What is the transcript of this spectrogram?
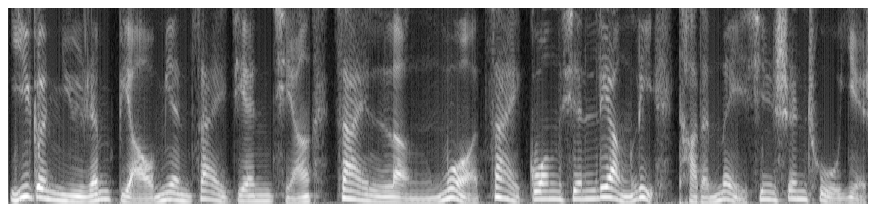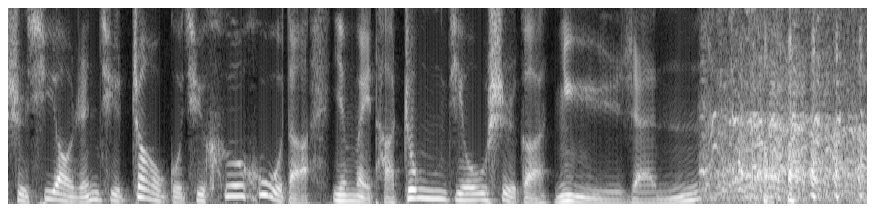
一个女人表面再坚强、再冷漠、再光鲜亮丽，她的内心深处也是需要人去照顾、去呵护的，因为她终究是个女人。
